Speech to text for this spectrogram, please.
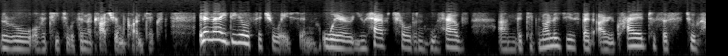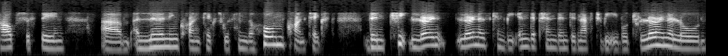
the role of a teacher within a classroom context. In an ideal situation where you have children who have um, the technologies that are required to, to help sustain um, a learning context within the home context, then te- learn- learners can be independent enough to be able to learn alone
